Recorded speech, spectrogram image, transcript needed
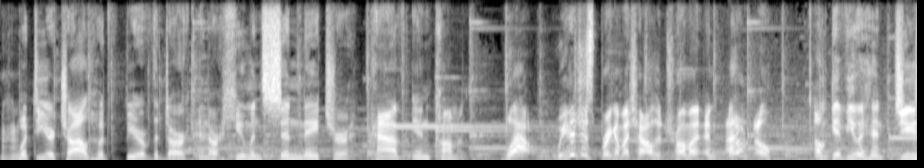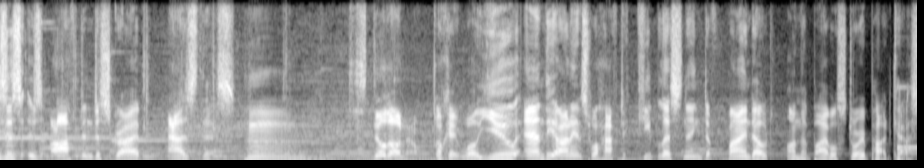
Mhm. what do your childhood fear of the dark and our human sin nature have in common? Wow, we did just bring up my childhood trauma, and I don't know. I'll give you a hint. Jesus is often described as this. Hmm. Still don't know. Okay, well, you and the audience will have to keep listening to find out on the Bible Story Podcast.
